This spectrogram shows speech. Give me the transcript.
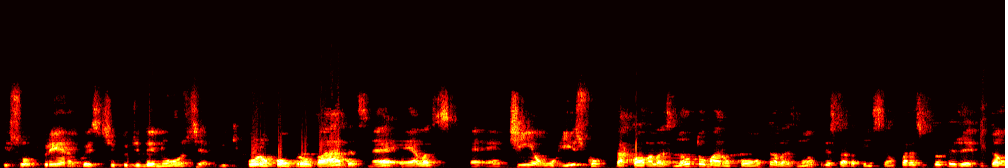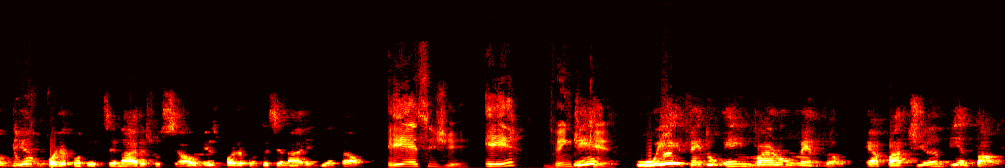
que sofreram com esse tipo de denúncia e que foram comprovadas, né, elas é, é, tinham um risco da qual elas não tomaram conta, elas não prestaram atenção para se proteger. Então, o então, mesmo pode acontecer na área social, o mesmo pode acontecer na área ambiental. ESG. E vem de e, quê? O E vem do environmental, é a parte ambiental.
